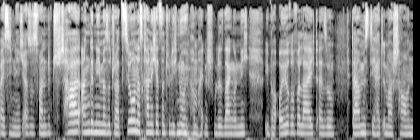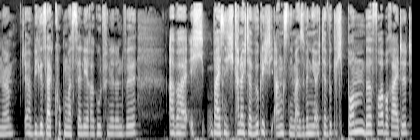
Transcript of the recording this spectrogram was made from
weiß ich nicht. Also es war eine total angenehme Situation. Das kann ich jetzt natürlich nur über meine Schule sagen und nicht über eure vielleicht. Also da müsst ihr halt immer schauen, ne? Wie gesagt, gucken, was der Lehrer gut findet und will. Aber ich weiß nicht, ich kann euch da wirklich die Angst nehmen. Also wenn ihr euch da wirklich Bombe vorbereitet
